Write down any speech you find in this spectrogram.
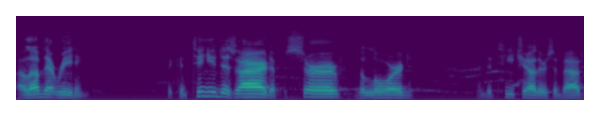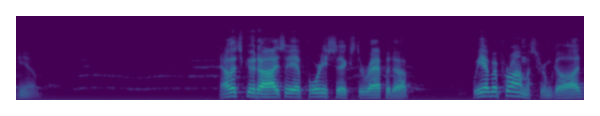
I love that reading. The continued desire to serve the Lord and to teach others about Him. Now let's go to Isaiah 46 to wrap it up. We have a promise from God.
